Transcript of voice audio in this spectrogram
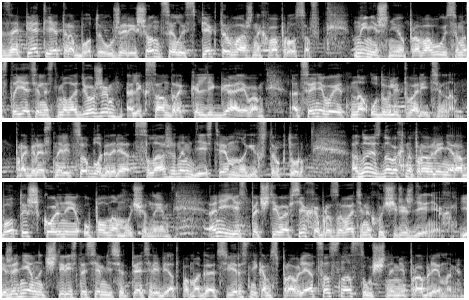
За пять лет работы уже решен целый спектр важных вопросов. Нынешнюю правовую самостоятельность молодежи Александра Каллигаева оценивает на удовлетворительно. Прогресс налицо благодаря слаженным действиям многих структур. Одно из новых направлений работы – школьные уполномоченные. Они есть почти во всех образовательных учреждениях. Ежедневно 475 ребят помогают сверстникам справляться с насущными проблемами.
